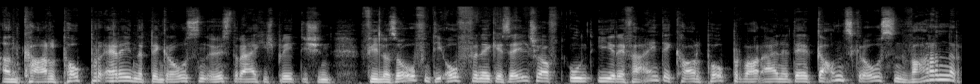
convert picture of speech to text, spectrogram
an Karl Popper erinnert, den großen österreichisch-britischen Philosophen, die offene Gesellschaft und ihre Feinde. Karl Popper war einer der ganz großen Warner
